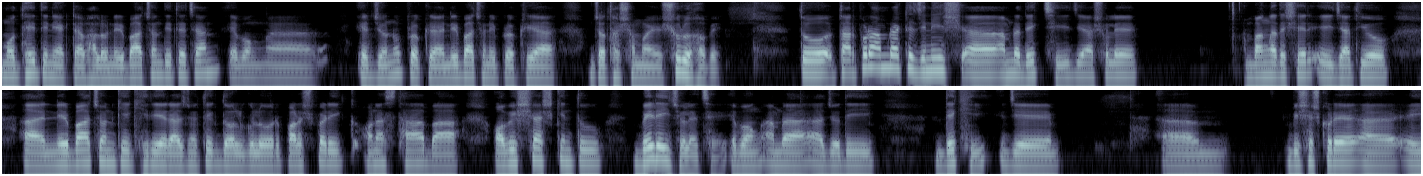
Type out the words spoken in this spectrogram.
মধ্যেই তিনি একটা ভালো নির্বাচন দিতে চান এবং এর জন্য প্রক্রিয়া, নির্বাচনী প্রক্রিয়া যথাসময়ে শুরু হবে। তো তারপরে আমরা একটা জিনিস আমরা দেখছি যে আসলে বাংলাদেশের এই জাতীয় নির্বাচনকে ঘিরে রাজনৈতিক দলগুলোর পারস্পরিক অনাস্থা বা অবিশ্বাস কিন্তু বেড়েই চলেছে। এবং আমরা যদি দেখি যে বিশেষ করে এই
